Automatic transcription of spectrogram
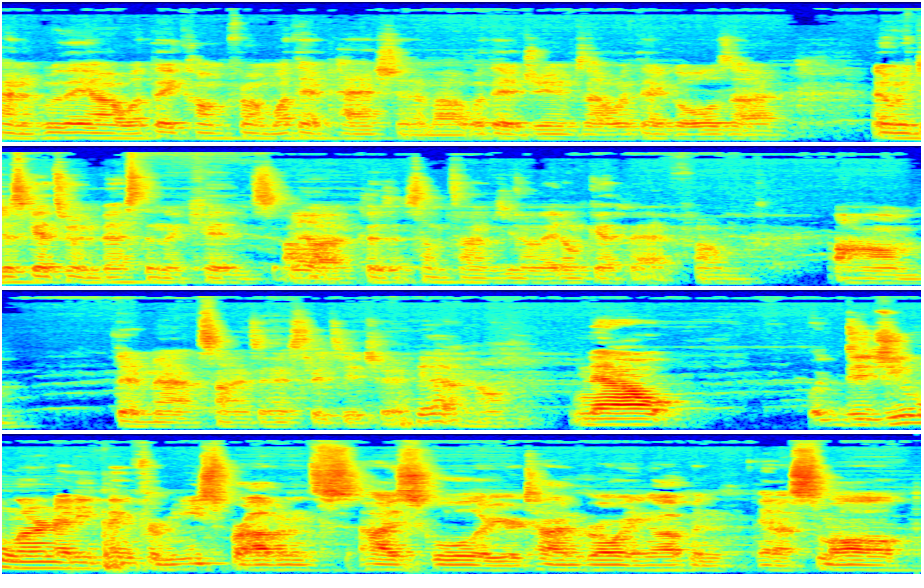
kind of who they are, what they come from, what they're passionate about, what their dreams are, what their goals are, and we just get to invest in the kids Yeah. because sometimes you know they don't get that from um, their math, science, and history teacher. Yeah. You know? Now, did you learn anything from East Providence High School or your time growing up in, in a small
